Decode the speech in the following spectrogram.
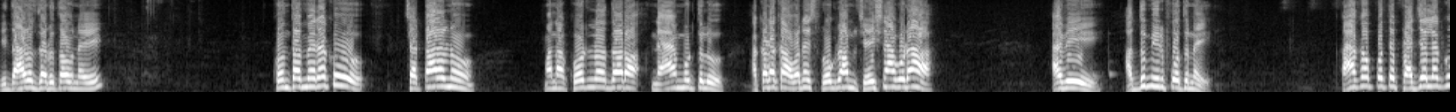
ఈ దాడులు జరుగుతూ ఉన్నాయి. కొంత మేరకు చట్టాలను మన కోర్టుల ద్వారా న్యాయమూర్తులు అక్కడక్కడ అవేర్నెస్ ప్రోగ్రాంలు చేసినా కూడా అవి అద్దు మీరిపోతున్నాయి కాకపోతే ప్రజలకు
